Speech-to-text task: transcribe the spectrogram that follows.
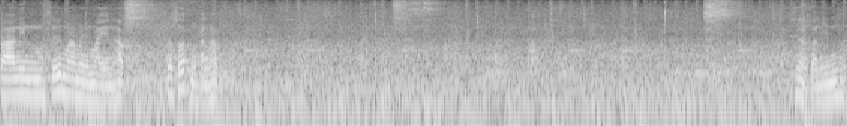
ปลานินซื้อมาใหม่ ๆ นะครับ สดๆเหมือนกันครับ เนื้อปลานิ้นครับ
